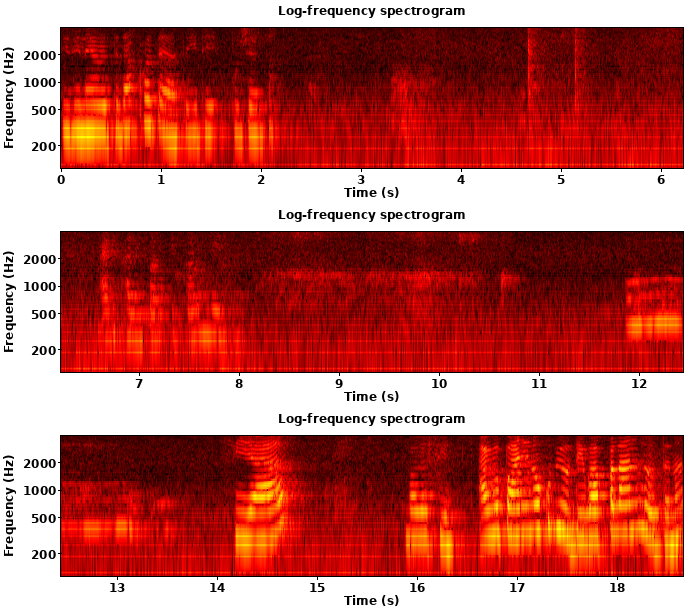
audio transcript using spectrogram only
तिथे नैवेद्य दाखवत आहे आता इथे पूजेला आणि खाली स्वास्तिक काढून घ्यायचं सिया बघा सिया अगं पाणी नको पिऊ ते बाप्पाला आणलं होतं ना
